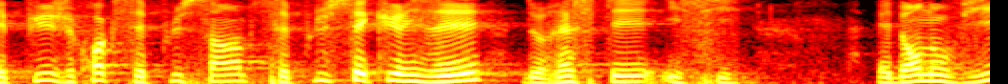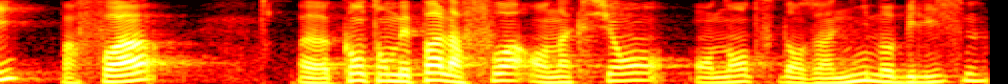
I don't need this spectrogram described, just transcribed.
Et puis, je crois que c'est plus simple, c'est plus sécurisé de rester ici. Et dans nos vies, parfois, euh, quand on ne met pas la foi en action, on entre dans un immobilisme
